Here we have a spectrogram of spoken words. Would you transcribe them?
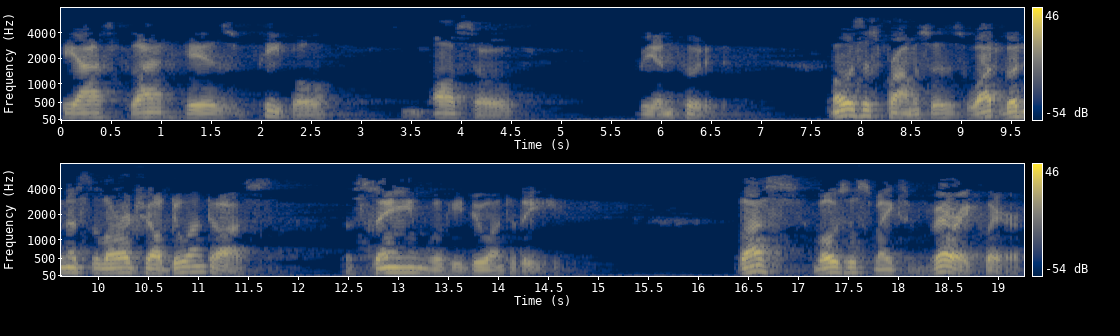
he asked that his people also be included. Moses promises, What goodness the Lord shall do unto us, the same will he do unto thee. Thus, Moses makes very clear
